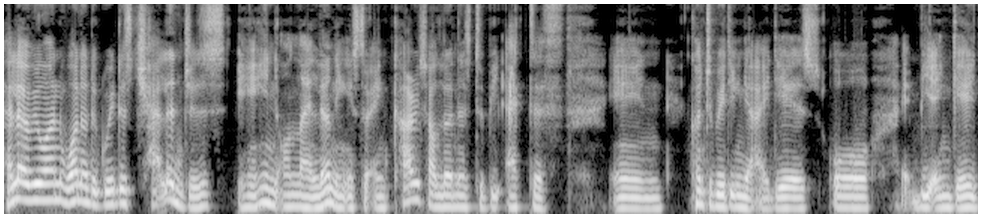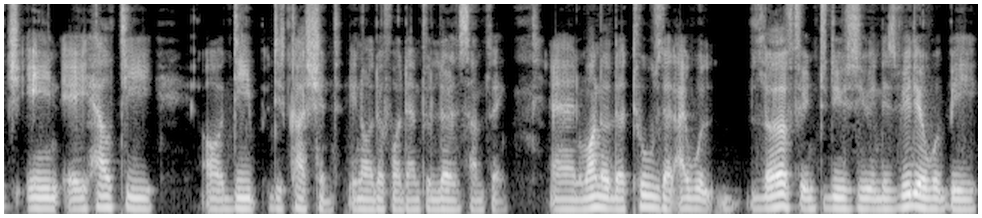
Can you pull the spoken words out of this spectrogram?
Hello everyone, one of the greatest challenges in online learning is to encourage our learners to be active in contributing their ideas or be engaged in a healthy or deep discussion in order for them to learn something. And one of the tools that I would love to introduce you in this video would be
